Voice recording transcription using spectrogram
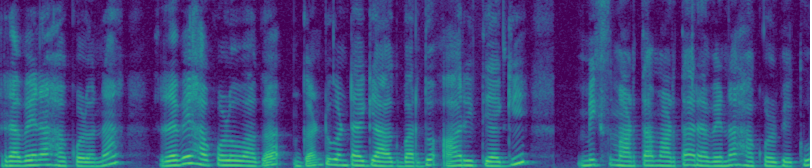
ರವೆನ ಹಾಕೊಳ್ಳೋಣ. ರವೆ ಹಾಕೊಳ್ಳುವಾಗ ಗಂಟು ಗಂಟಾಗಿ ಆಗಬಾರ್ದು. ಆ ರೀತಿಯಾಗಿ ಮಿಕ್ಸ್ ಮಾಡ್ತಾ ಮಾಡ್ತಾ ರವೆನ ಹಾಕ್ಕೊಳ್ಬೇಕು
